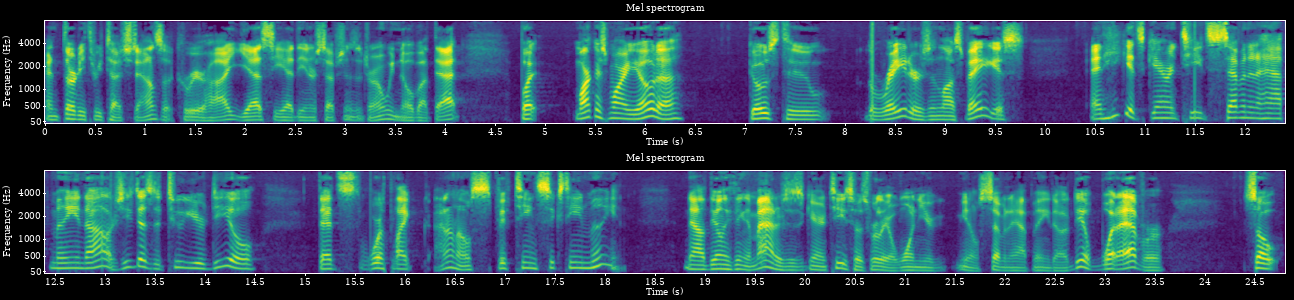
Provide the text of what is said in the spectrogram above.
and 33 touchdowns, a career high. Yes, he had the interceptions and turn. We know about that. But Marcus Mariota goes to the Raiders in Las Vegas, and he gets guaranteed $7.5 million. He does a two year deal that's worth like, I don't know, 15, 16 million. Now, the only thing that matters is a guarantee, so it's really a one year, you know, seven and a half million dollar deal, whatever. So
